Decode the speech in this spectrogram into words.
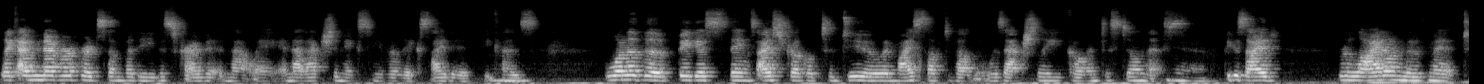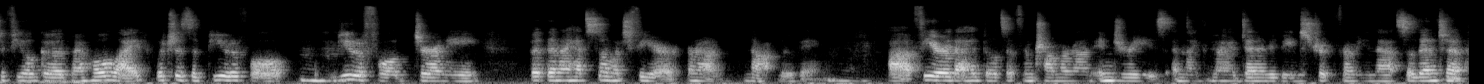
Like I've never heard somebody describe it in that way, and that actually makes me really excited because one of the biggest things I struggled to do in my self development was actually go into stillness yeah because I'd relied on movement to feel good my whole life, which is a beautiful, Mhm. beautiful journey. But then I had so much fear around not moving. yeah uh, fear that had built up from trauma around injuries and like my identity being stripped from me and that. So then to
